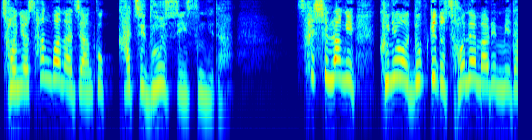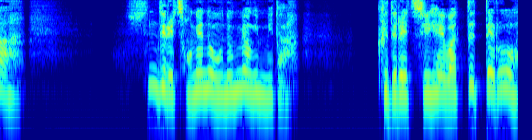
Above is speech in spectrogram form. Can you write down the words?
전혀 상관하지 않고 같이 누울 수 있습니다. 새 신랑이 그녀와 눕기도 전에 말입니다. 신들이 정해놓은 운명입니다. 그들의 지혜와 뜻대로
